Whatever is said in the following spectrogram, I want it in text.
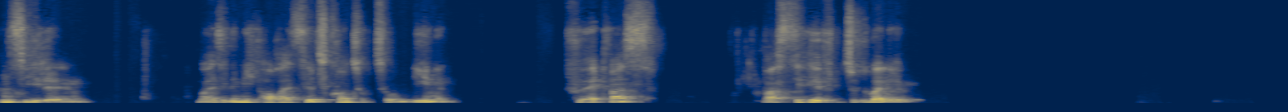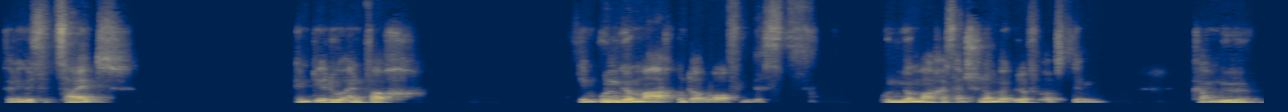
ansiedeln, weil sie nämlich auch als Hilfskonstruktion dienen. Für etwas, was dir hilft zu überleben. Für eine gewisse Zeit, in der du einfach dem Ungemach unterworfen bist. Ungemach ist ein schöner Begriff aus dem Camus,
